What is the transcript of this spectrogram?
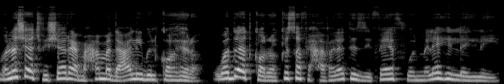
ونشأت في شارع محمد علي بالقاهرة وبدأت كراقصة في حفلات الزفاف والملاهي الليلية.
